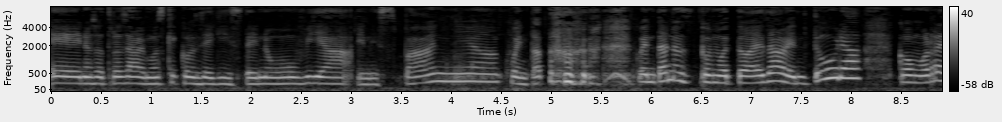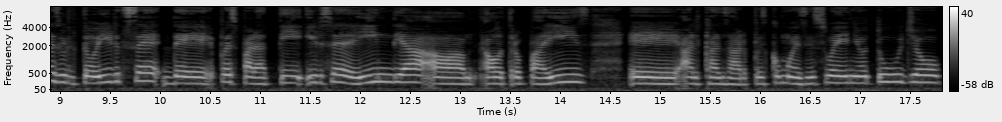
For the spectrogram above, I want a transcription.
Eh, nosotros sabemos que conseguiste novia en España. Cuenta cuéntanos como toda esa aventura, cómo resultó irse de, pues para ti, irse de India a, otro país, eh, alcanzar pues como ese sueño tuyo,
